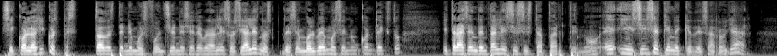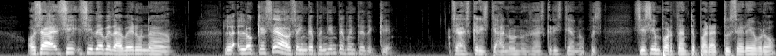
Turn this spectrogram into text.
Psicológicos, pues todos tenemos funciones cerebrales, sociales, nos desenvolvemos en un contexto y trascendentales es esta parte, ¿no? E, y sí se tiene que desarrollar. O sea, sí, sí debe de haber una, lo que sea, o sea, independientemente de que seas cristiano o no seas cristiano, pues sí es importante para tu cerebro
